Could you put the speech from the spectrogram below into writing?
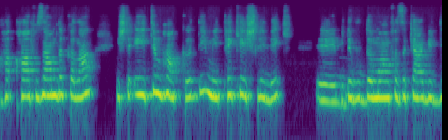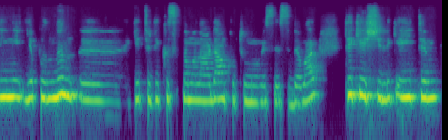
ha, hafızamda kalan işte eğitim hakkı değil mi, tek eşlilik, e, bir de burada muhafazakar bir dini yapının e, getirdiği kısıtlamalardan kurtulma meselesi de var. Tek eşlilik, eğitim,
